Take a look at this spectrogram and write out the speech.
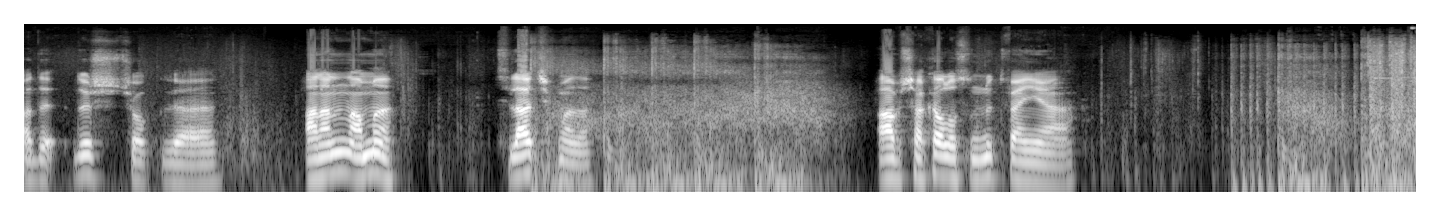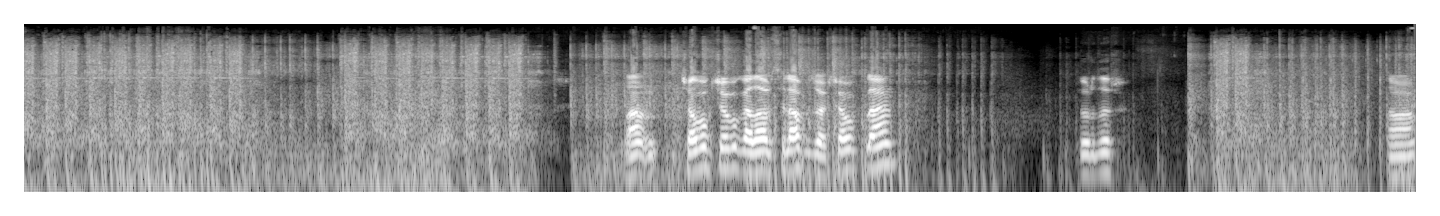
Hadi düş çok güzel. Ananın amı. Silah çıkmadı. Abi şakal olsun lütfen ya. Lan çabuk çabuk adam silah bulacak çabuk lan. Dur dur. Tamam.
